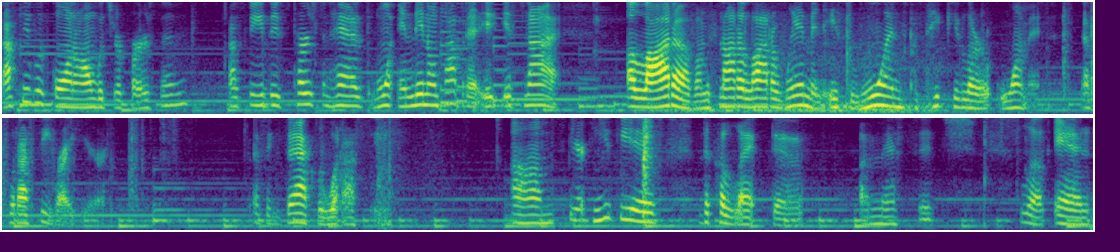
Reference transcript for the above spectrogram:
I see what's going on with your person. I see this person has one, and then on top of that, it, it's not a lot of them. It's not a lot of women. It's one particular woman. That's what I see right here. That's exactly what I see. Um, Spirit, can you give the collective a message? Look, and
